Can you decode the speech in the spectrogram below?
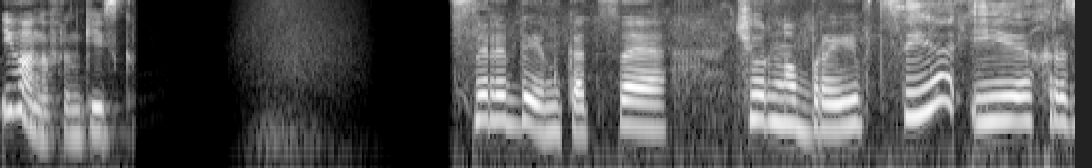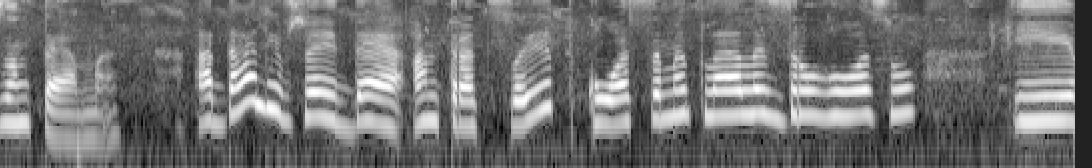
Івано-Франківськ. Серединка це чорнобривці і хризантеми. А далі вже йде антрацит, коси ми плели з рогозу і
